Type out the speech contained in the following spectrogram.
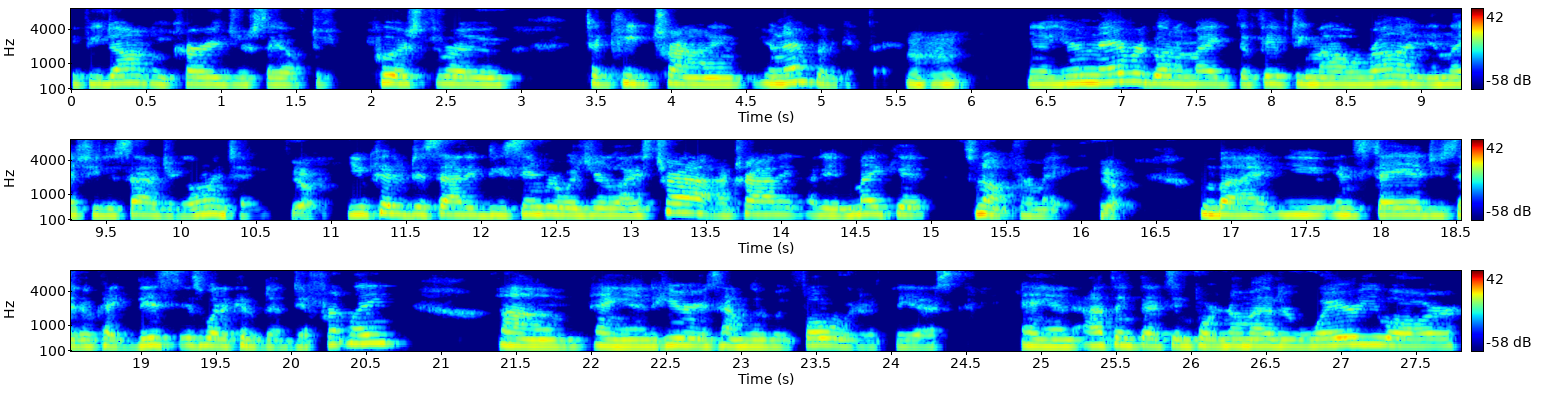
if you don't encourage yourself to push through, to keep trying, you're never going to get there. Mm-hmm. You know, you're never going to make the 50 mile run unless you decide you're going to. Yeah. You could have decided December was your last try. I tried it. I didn't make it. It's not for me. Yeah but you instead you said, okay, this is what I could have done differently, um, and here is how I'm going to move forward with this. And I think that's important, no matter where you are,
